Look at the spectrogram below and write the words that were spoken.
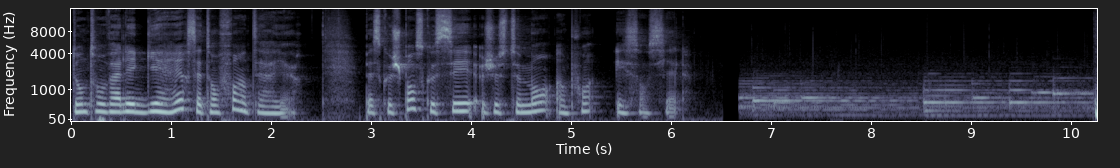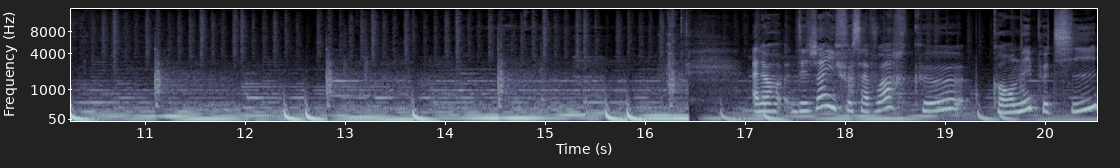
dont on va aller guérir cet enfant intérieur parce que je pense que c'est justement un point essentiel. Alors déjà, il faut savoir que quand on est petit,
